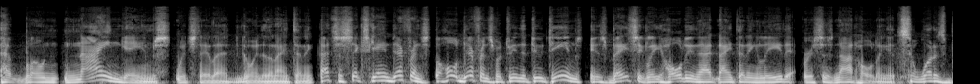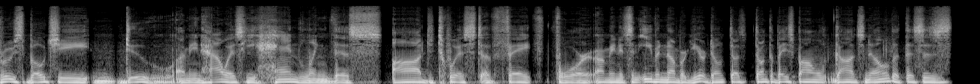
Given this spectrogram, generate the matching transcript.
have blown nine games, which they led going to the ninth inning. That's a six-game difference. The whole difference between the two teams is basically holding that ninth inning lead versus not holding it. So what does Bruce Bochy do? I mean, how is he handling this odd twist of fate for, I mean, it's an even numbered year. Don't, don't the baseball gods know that this is,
